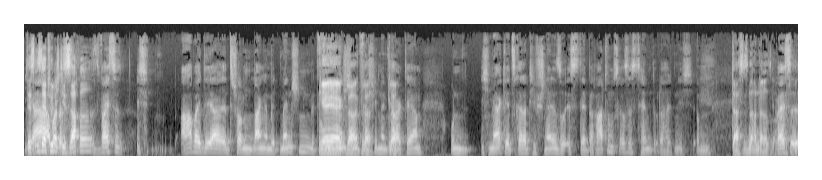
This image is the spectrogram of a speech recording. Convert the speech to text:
Das Ja, ist natürlich aber die das, Sache. Das, weißt du, ich arbeite ja jetzt schon lange mit Menschen, mit vielen ja, Menschen, klar, mit klar, verschiedenen klar. Charakteren. Und ich merke jetzt relativ schnell, so ist der beratungsresistent oder halt nicht. Und Das ist eine andere Sache. Weißt du,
